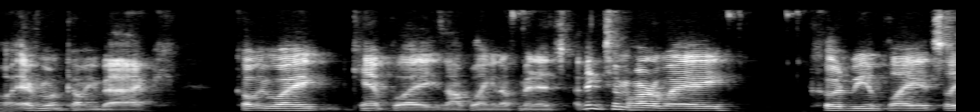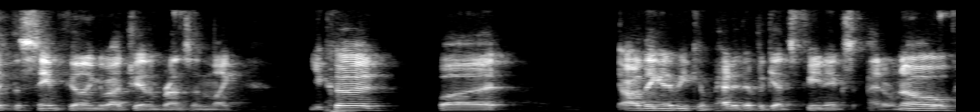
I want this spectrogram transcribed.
everyone coming back. Coby White can't play. He's not playing enough minutes. I think Tim Hardaway could be in play. It's like the same feeling about Jalen Brunson. Like, you could, but are they going to be competitive against Phoenix? I don't know.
